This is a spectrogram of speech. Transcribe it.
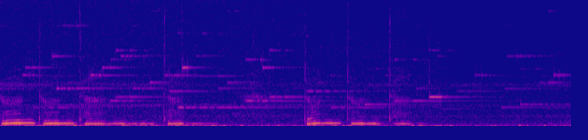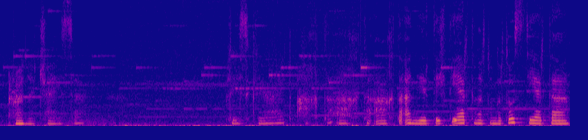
Dun dun dun dun dun dun dun Chrono Chaser. Please clear it. Achter, achter, achter. En hier dicht die erte, naar onder de erte.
